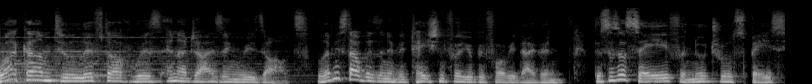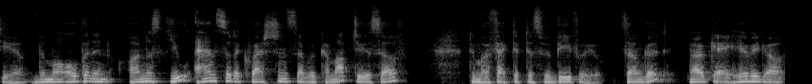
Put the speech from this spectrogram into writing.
Welcome to Lift Off with Energizing Results. Let me start with an invitation for you before we dive in. This is a safe and neutral space here. The more open and honest you answer the questions that will come up to yourself, the more effective this will be for you. Sound good? Okay, here we go.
